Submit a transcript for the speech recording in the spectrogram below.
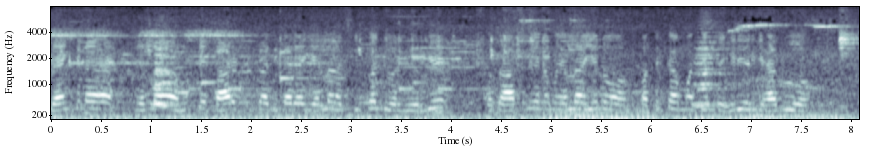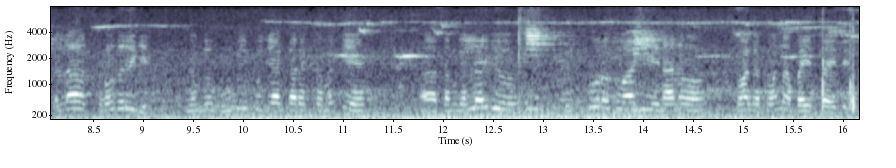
ಬ್ಯಾಂಕಿನ ಎಲ್ಲ ಮುಖ್ಯ ಕಾರ್ಯನಿರ್ವಹಣಾಧಿಕಾರಿಯಾಗಿ ಎಲ್ಲ ಸಿಬ್ಬಂದಿ ವರ್ಗದವರಿಗೆ ಮತ್ತು ಆತ್ಮೀಯ ನಮ್ಮ ಎಲ್ಲ ಏನು ಪತ್ರಿಕಾ ಮಾಧ್ಯಮದ ಹಿರಿಯರಿಗೆ ಹಾಗೂ ಎಲ್ಲ ಸಹೋದರಿಗೆ ನಮ್ಮದು ಭೂಮಿ ಪೂಜಾ ಕಾರ್ಯಕ್ರಮಕ್ಕೆ ತಮಗೆಲ್ಲರಿಗೂ ಹೃತ್ಪೂರ್ವಕವಾಗಿ ನಾನು ಸ್ವಾಗತವನ್ನು ಬಯಸ್ತಾ ಇದ್ದೇನೆ.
